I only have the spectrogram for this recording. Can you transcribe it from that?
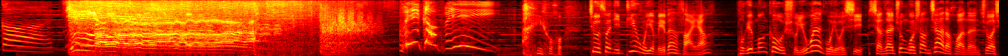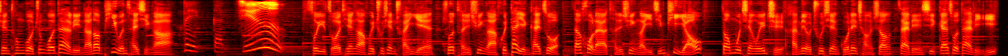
嘎。比嘎比。哎呦，就算你电我也没办法呀。Pokemon Go 属于外国游戏，想在中国上架的话呢，就要先通过中国代理拿到批文才行啊。所以昨天啊，会出现传言说腾讯啊会代言该作，但后来啊，腾讯啊已经辟谣，到目前为止还没有出现国内厂商在联系该作代理。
